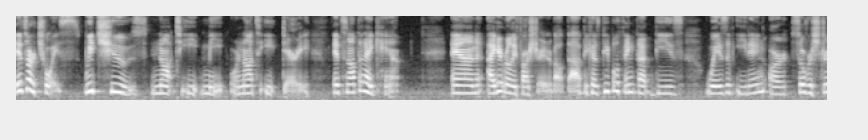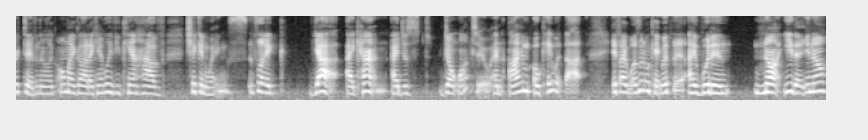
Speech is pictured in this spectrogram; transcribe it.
it's our choice. We choose not to eat meat or not to eat dairy. It's not that I can't. And I get really frustrated about that because people think that these ways of eating are so restrictive and they're like, oh my god, I can't believe you can't have chicken wings. It's like, yeah, I can. I just don't want to. And I'm okay with that. If I wasn't okay with it, I wouldn't not eat it, you know?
